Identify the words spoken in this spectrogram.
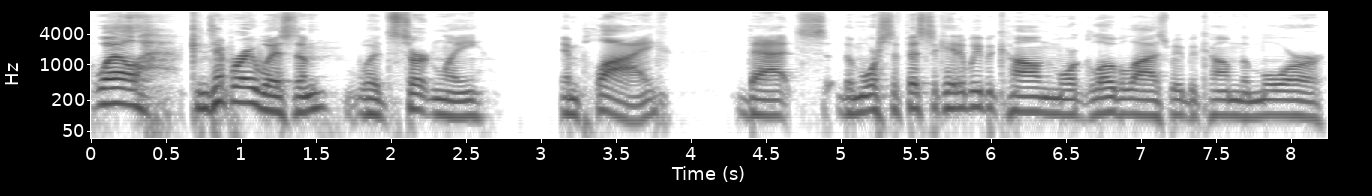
Well, contemporary wisdom would certainly imply that the more sophisticated we become, the more globalized we become, the more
